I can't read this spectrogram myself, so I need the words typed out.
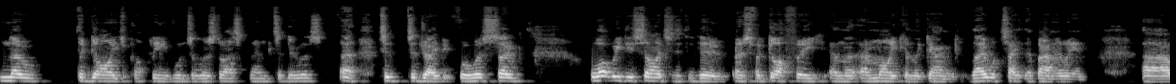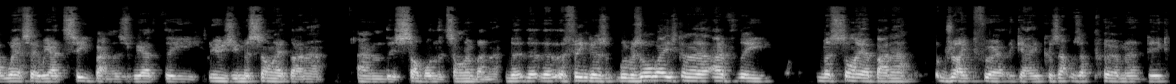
know the guides properly in front of us to ask them to do us uh, to, to drape it for us. So what we decided to do was for Goffey and, the, and Mike and the gang, they would take the banner in. Uh, where say we had two banners, we had the Uzi Messiah banner and the Sob on the Tyne banner. The, the, the, the is, we was always going to have the Messiah banner draped throughout the game because that was a permanent dig.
